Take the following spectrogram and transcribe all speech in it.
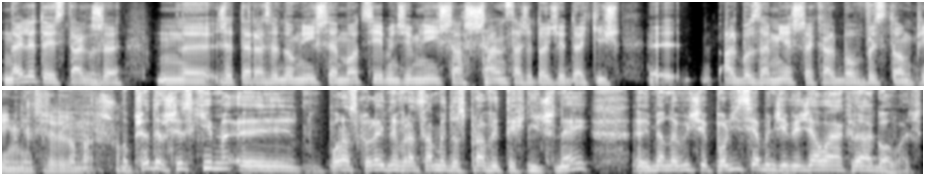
na ile to jest tak, że, e, że teraz będą mniejsze emocje i będzie mniejsza szansa, że dojdzie do jakichś e, albo zamieszek, albo wystąpień w czasie tego marszu? No przede wszystkim y, po raz kolejny wracamy do sprawy technicznej, y, mianowicie policja będzie wiedziała jak reagować,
